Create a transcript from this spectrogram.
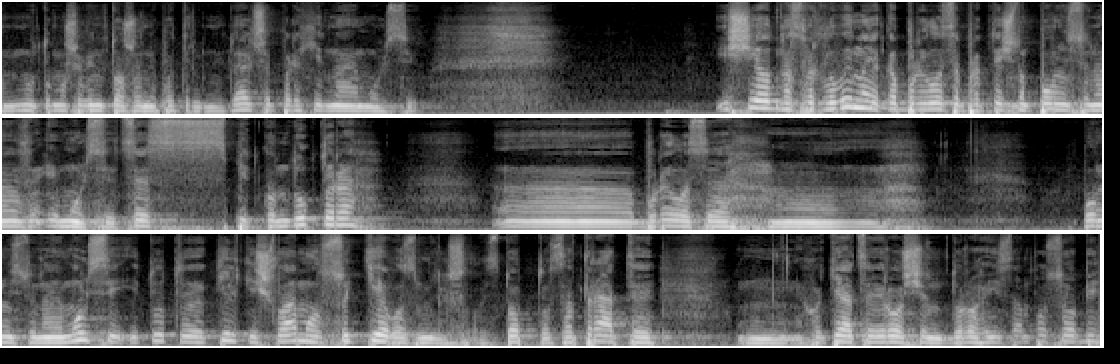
ну тому що він теж не потрібний. Далі перехід на емульсію. І ще одна свердловина, яка бурилася практично повністю на емульсії. Це з-під кондуктора. Е, бурилася е, повністю на емульсії, і тут е, кількість шламу суттєво збільшилась. Тобто затрати, хоча цей розчин дорогий сам по собі,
